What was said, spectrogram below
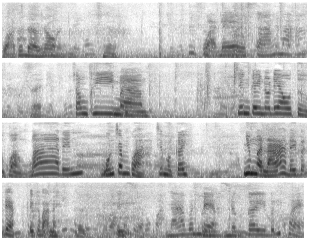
quả rất đều nhau này quả đều sáng mã đấy Trong khi mà trên cây nó đeo từ khoảng 3 đến 400 quả trên một cây. Nhưng mà lá ở đây vẫn đẹp. Đây các bạn này. Đây. lá vẫn đẹp nực cây vẫn khỏe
